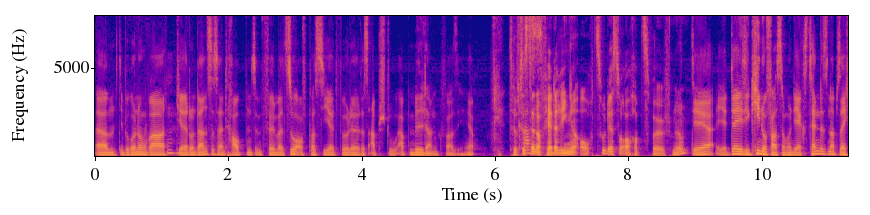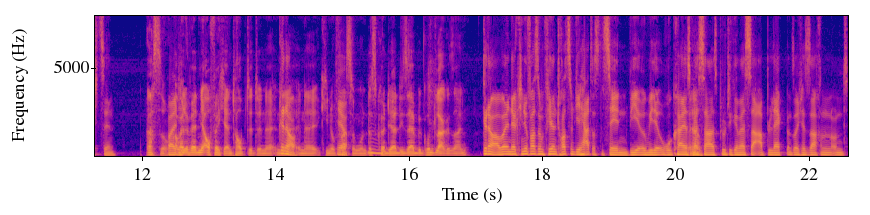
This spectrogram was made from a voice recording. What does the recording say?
Ähm, die Begründung war, die Redundanz des Enthauptens im Film, weil es so oft passiert, würde das Abstu abmildern quasi, ja. Trifft es Krass. denn auf Herr der Ringe auch zu? Der ist doch auch ab 12, ne? Der, der, die Kinofassung und die Extended sind ab 16. Ach so, Weil aber die- da werden ja auch welche enthauptet in der, in Genau. der, in der Kinofassung und das könnte ja dieselbe Grundlage sein. Genau, aber in der Kinofassung fehlen trotzdem die härtesten Szenen, wie irgendwie der Urukai das Ja. Messer, das blutige Messer ableckt und solche Sachen. Und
